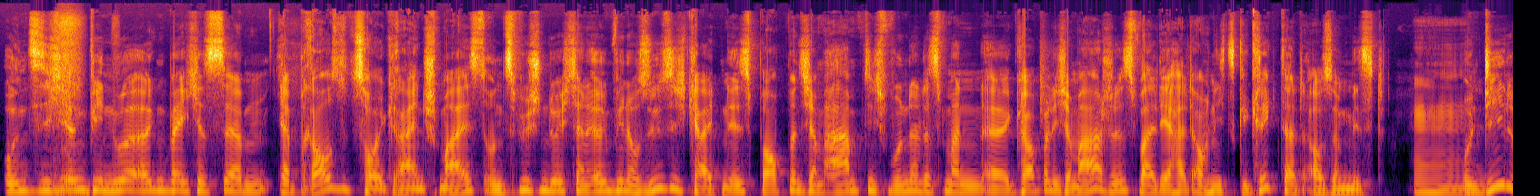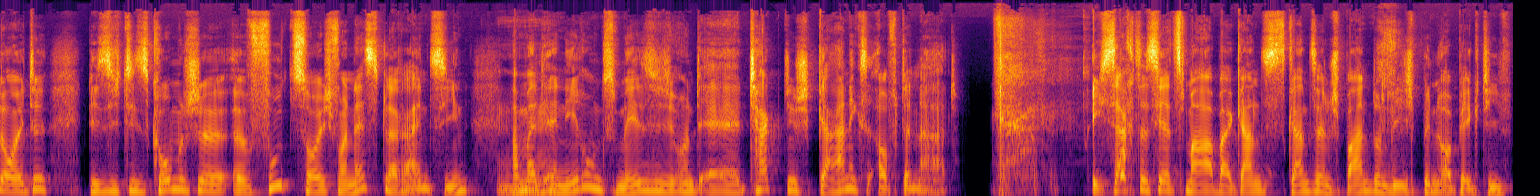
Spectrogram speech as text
und sich irgendwie nur irgendwelches ähm, äh, Brausezeug reinschmeißt und zwischendurch dann irgendwie noch Süßigkeiten isst, braucht man sich am Abend nicht wundern, dass man äh, körperlich am Arsch ist, weil der halt auch nichts gekriegt hat außer Mist. Mhm. Und die Leute, die sich dieses komische äh, Foodzeug von Nestle reinziehen, haben halt ernährungsmäßig und äh, taktisch gar nichts auf der Naht. Ich sag das jetzt mal aber ganz, ganz entspannt und wie ich bin, objektiv.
